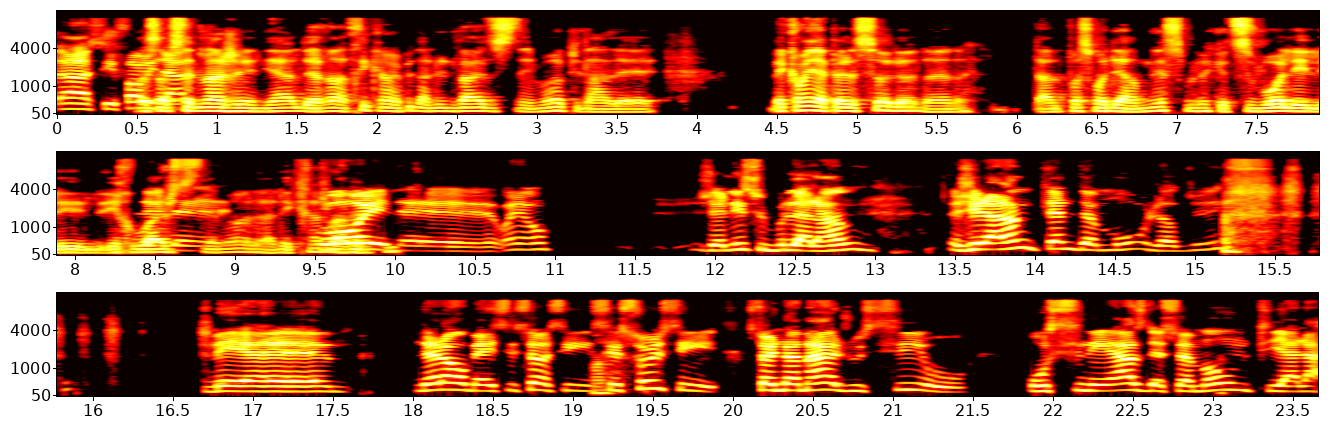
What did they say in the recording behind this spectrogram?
ah, c'est formidable. C'est absolument génial de rentrer quand un peu dans l'univers du cinéma, puis dans le. Ben, comment ils appellent ça, là, dans, le postmodernisme, que tu vois les, les, rouages du cinéma à l'écran? Oui, le... voyons. Je l'ai sur le bout de la langue. J'ai la langue pleine de mots aujourd'hui. Mais euh, non, non, ben c'est ça. C'est sûr, c'est un hommage aussi aux, aux, cinéastes de ce monde, puis à la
